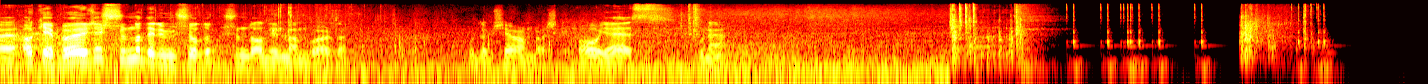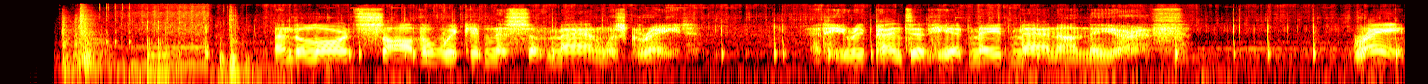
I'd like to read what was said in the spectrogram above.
Ee, Okey böylece şunu da denemiş olduk. Şunu da alayım ben bu arada. Burada bir şey var mı başka? Oh yes. Bu ne? And the Lord saw the wickedness of man was great, and he repented he had made man on the earth. Rain.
